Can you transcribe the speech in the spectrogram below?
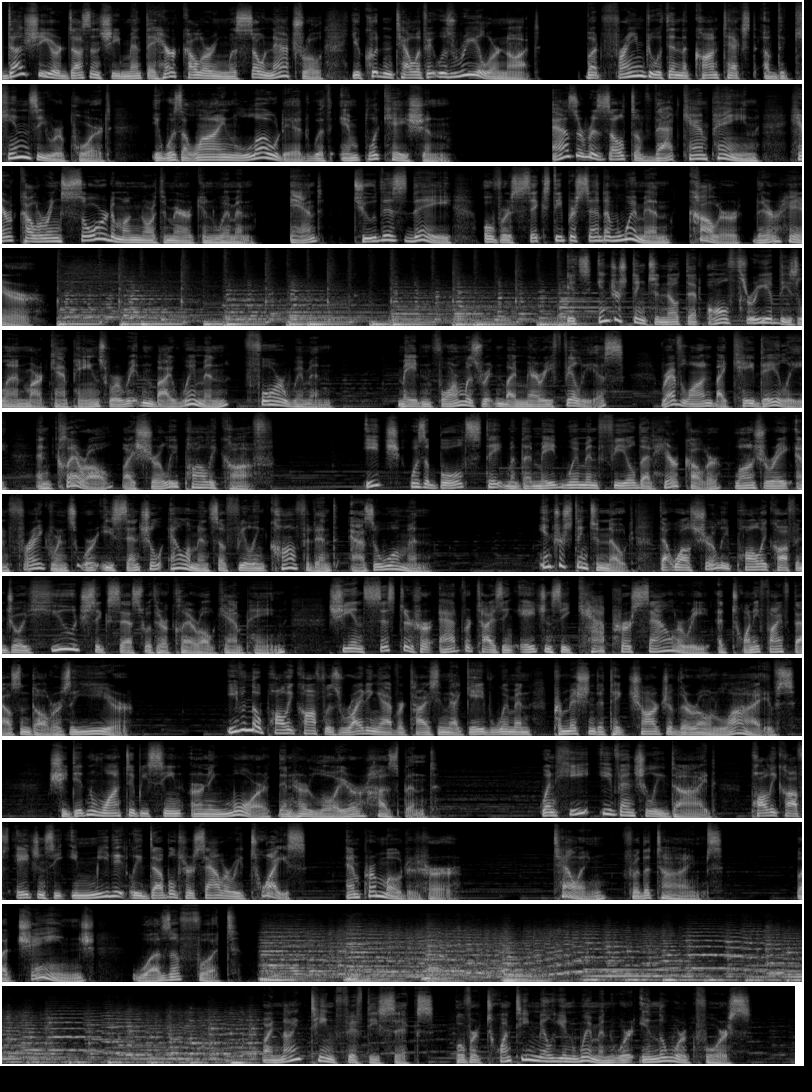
Does she or doesn't she meant the hair coloring was so natural you couldn't tell if it was real or not. But framed within the context of the Kinsey report, it was a line loaded with implication. As a result of that campaign, hair coloring soared among North American women, and to this day, over 60% of women color their hair. It's interesting to note that all three of these landmark campaigns were written by women for women. Maidenform was written by Mary Fillius, Revlon by Kay Daly, and Clairol by Shirley Polykoff. Each was a bold statement that made women feel that hair color, lingerie, and fragrance were essential elements of feeling confident as a woman. Interesting to note that while Shirley Polykoff enjoyed huge success with her Clairol campaign, she insisted her advertising agency cap her salary at $25,000 a year. Even though Polykoff was writing advertising that gave women permission to take charge of their own lives, she didn't want to be seen earning more than her lawyer husband. When he eventually died, Polykoff's agency immediately doubled her salary twice and promoted her. Telling for the times. But change was afoot. By 1956, over 20 million women were in the workforce.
